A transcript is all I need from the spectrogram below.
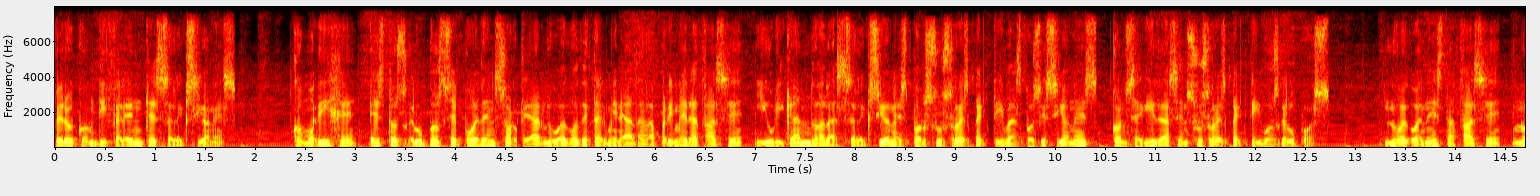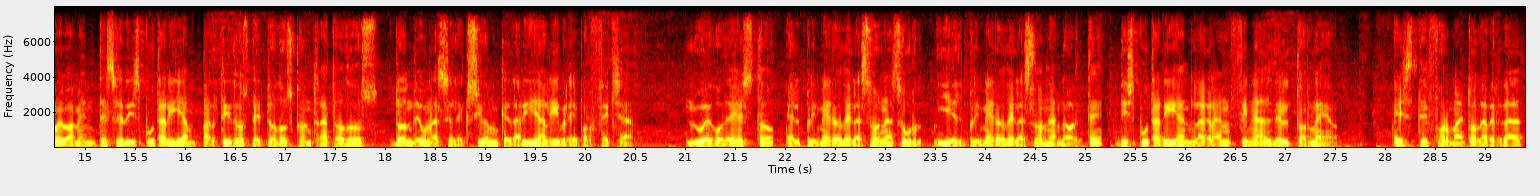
pero con diferentes selecciones. Como dije, estos grupos se pueden sortear luego de terminada la primera fase, y ubicando a las selecciones por sus respectivas posiciones, conseguidas en sus respectivos grupos. Luego en esta fase, nuevamente se disputarían partidos de todos contra todos, donde una selección quedaría libre por fecha. Luego de esto, el primero de la zona sur, y el primero de la zona norte, disputarían la gran final del torneo. Este formato la verdad,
